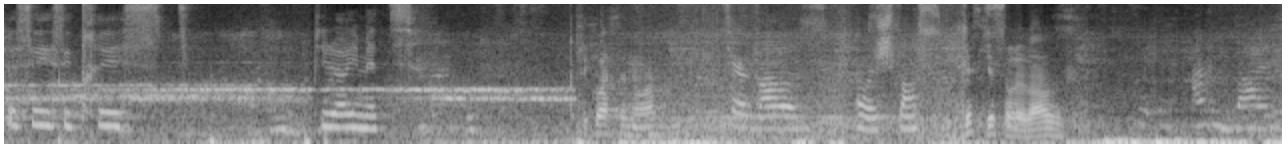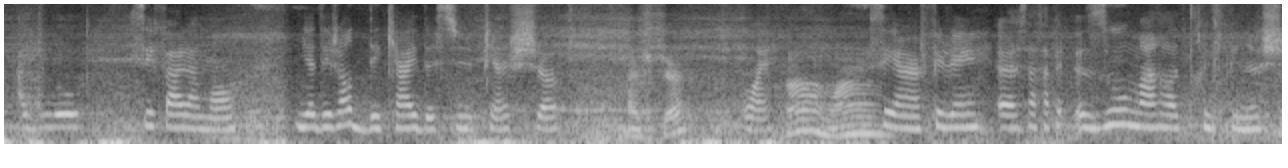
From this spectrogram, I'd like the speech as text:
Je sais, c'est triste. Puis là, ils mettent. C'est quoi ça, Noah? C'est un vase. Oh, je pense. Qu'est-ce qu'il y a sur le vase? Aglo. Céphalama. Il y a des genres d'écailles dessus, puis un chat. Un chat? Ouais. Ah, ouais. C'est un félin. Euh, ça s'appelle Zoumarotricpinus.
